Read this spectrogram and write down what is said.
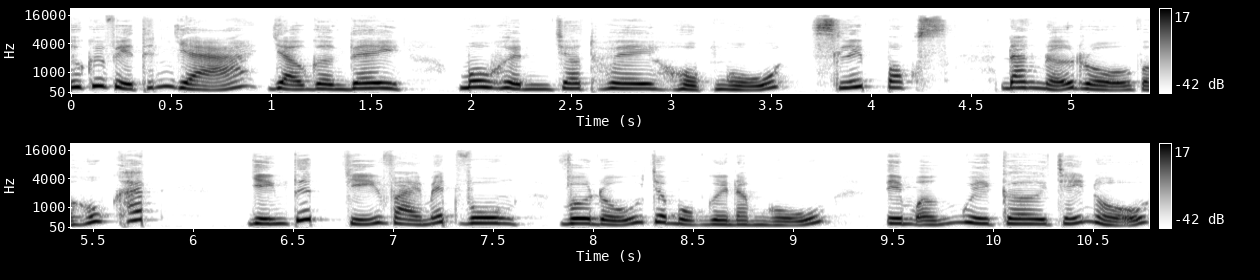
Thưa quý vị thính giả, dạo gần đây, mô hình cho thuê hộp ngủ Sleepbox đang nở rộ và hút khách. Diện tích chỉ vài mét vuông, vừa đủ cho một người nằm ngủ, tiềm ẩn nguy cơ cháy nổ,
